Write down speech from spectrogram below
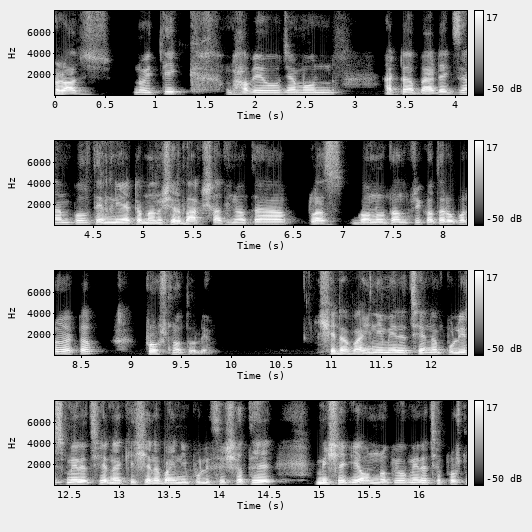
রাজনৈতিক ভাবেও যেমন একটা ব্যাড এক্সাম্পল তেমনি একটা মানুষের বাক স্বাধীনতা প্লাস গণতান্ত্রিকতার উপরেও একটা প্রশ্ন তোলে। সেনাবাহিনী মেরেছে না পুলিশ মেরেছে নাকি সেনাবাহিনী পুলিশের সাথে মিশে গিয়ে অন্য কেউ মেরেছে? প্রশ্ন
